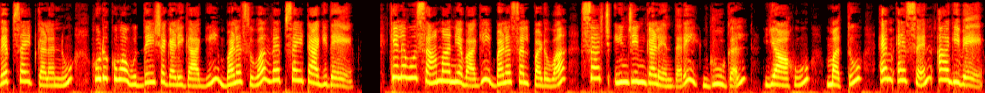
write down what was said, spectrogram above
ವೆಬ್ಸೈಟ್ಗಳನ್ನು ಹುಡುಕುವ ಉದ್ದೇಶಗಳಿಗಾಗಿ ಬಳಸುವ ವೆಬ್ಸೈಟ್ ಆಗಿದೆ. ಕೆಲವು ಸಾಮಾನ್ಯವಾಗಿ ಬಳಸಲ್ಪಡುವ ಸರ್ಚ್ ಇಂಜಿನ್ಗಳೆಂದರೆ ಗೂಗಲ್, ಯಾಹೂ ಮತ್ತು ಎಂಎಸ್ಎನ್ ಆಗಿವೆ.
